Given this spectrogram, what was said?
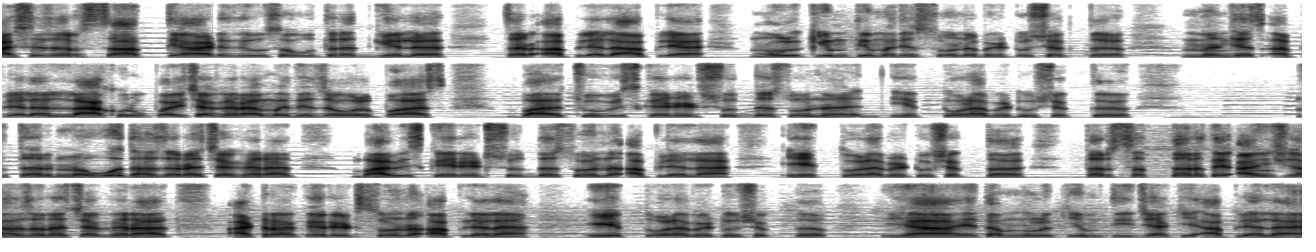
असे जर सात ते आठ दिवस उतरत गेलं तर आपल्याला आपल्या मूळ किमतीमध्ये सोनं भेटू शकतं. म्हणजेच आपल्याला लाख रुपयाच्या घरामध्ये जवळपास बा चोवीस कॅरेट शुद्ध सोनं एक तोळा भेटू शकतं. तर नव्वद हजाराच्या घरात बावीस कॅरेटसुद्धा सोनं आपल्याला एक तोळा भेटू शकतं. तर सत्तर ते ऐंशी हजाराच्या घरात अठरा कॅरेट सोनं आपल्याला एक तोळा भेटू शकतं. ह्या आहेत त्या मूळ किमती ज्या की आपल्याला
